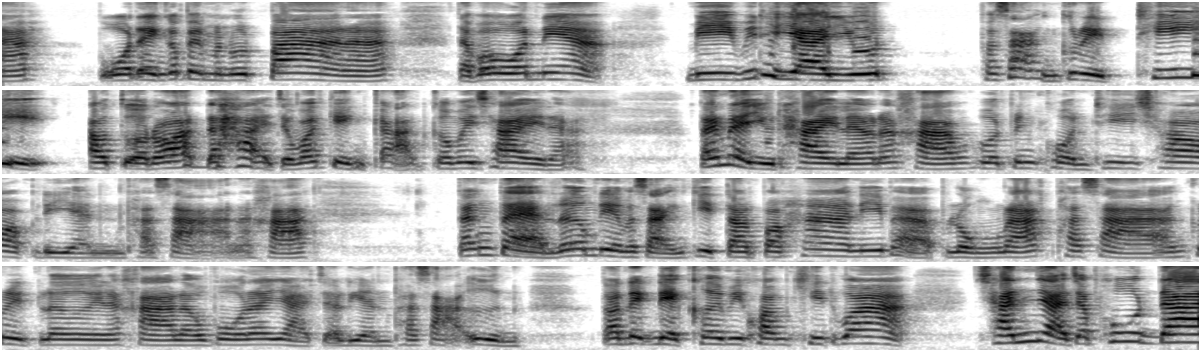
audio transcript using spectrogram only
นะปาโอ๊ตเองก็เป็นมนุษย์ป้านะ แต่ปาโอ๊ตเนี่ยมีวิทยายุทธภาษาอังกฤษที่เอาตัวรอดได้จะว่าเก่งกาจก็ไม่ใช่นะ ตั้งแต่อยู่ไทยแล้วนะคะปาโอ๊ตเป็นคนที่ชอบเรียนภาษานะคะ ตั้งแต่เริ่มเรียนภาษาอังกฤษตอนป .5 นี่แบบหลงรักภาษาอังกฤษเลยนะคะ แล้วโบน่ะอยากจะเรียนภาษาอื่น ตอนเด็กๆเคยมีความคิดว่า ฉันอยากจะพูดได้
